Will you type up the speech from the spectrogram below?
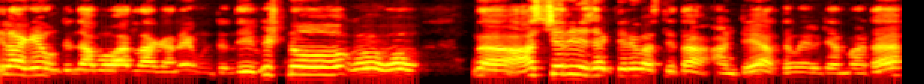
ఇలాగే ఉంటుంది అమ్మవారి లాగానే ఉంటుంది. విష్ణు ఆశ్చర్య శక్తి స్థిత అంటే అర్థం ఏమిటి అనమాట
